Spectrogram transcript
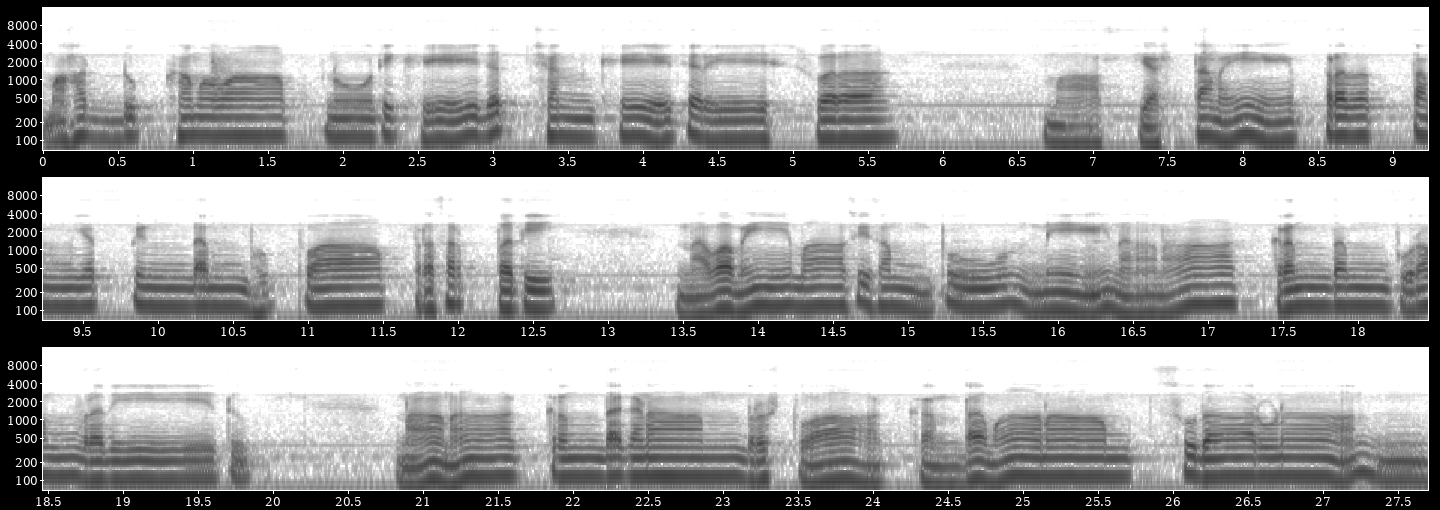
महद्दुःखमवाप्नोति खे गच्छन् खेचरेश्वर। मास्यष्टमे प्रदत्तं यत्पिण्डं भुक्त्वा प्रसर्पति। नवमे मासि सम्पूर्णे नानाक्रन्दं पुरं व्रजेतु। नानाक्रन्दगणान् दृष्ट्वा क्रन्दमानान् सुदारुणान्।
